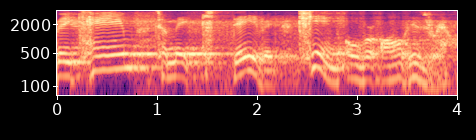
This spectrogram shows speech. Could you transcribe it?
they came to make David king over all Israel.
